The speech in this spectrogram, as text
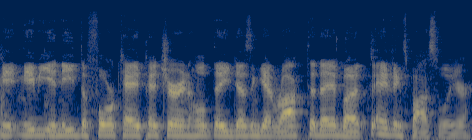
maybe you need the 4K pitcher and hope that he doesn't get rocked today, but anything's possible here.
